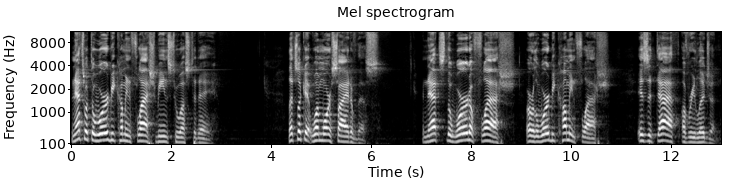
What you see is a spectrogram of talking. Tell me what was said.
And that's what the Word becoming flesh means to us today. Let's look at one more side of this. And that's the Word of flesh, or the Word becoming flesh, is the death of religion.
